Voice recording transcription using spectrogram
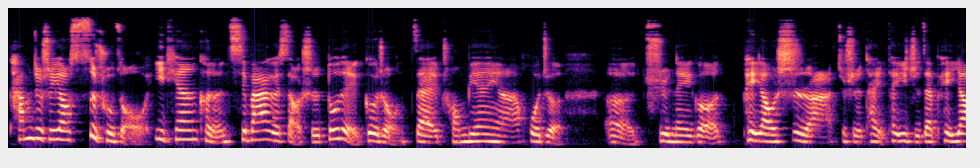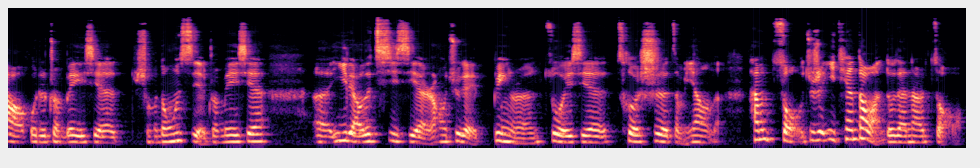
他们就是要四处走，一天可能七八个小时都得各种在床边呀或者。呃，去那个配药室啊，就是他他一直在配药或者准备一些什么东西，准备一些呃医疗的器械，然后去给病人做一些测试怎么样的。他们走就是一天到晚都在那儿走，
